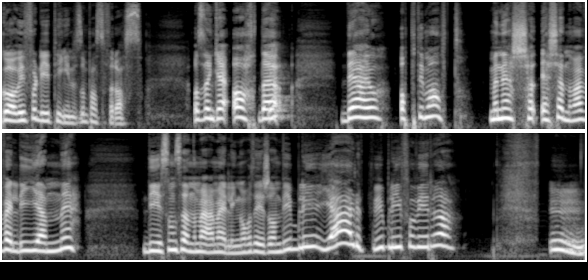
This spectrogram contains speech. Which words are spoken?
går vi for de tingene som passer for oss. Og så tenker jeg åh, det, det er jo optimalt. Men jeg, jeg kjenner meg veldig igjen i de som sender meg melding og sier sånn Vi blir hjelp! Vi blir forvirra. Mm.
